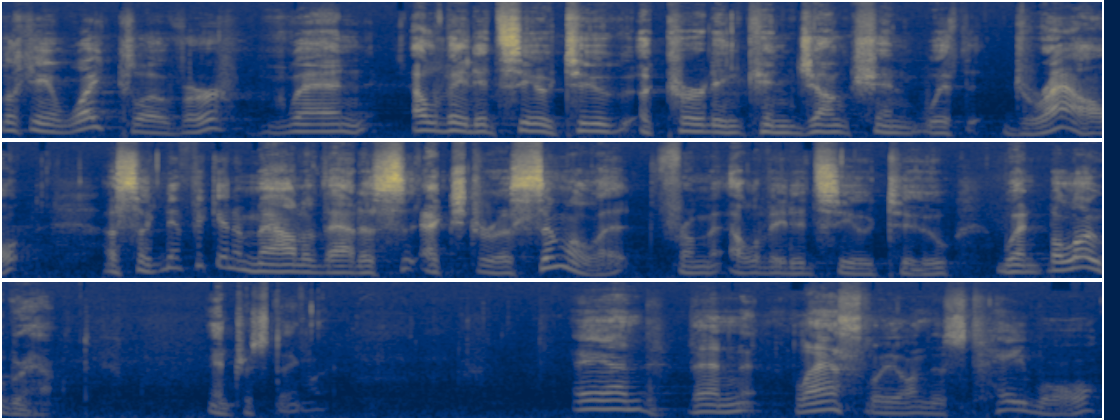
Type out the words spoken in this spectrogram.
Looking at white clover, when elevated CO2 occurred in conjunction with drought, a significant amount of that extra assimilate from elevated CO2 went below ground, interestingly. And then lastly on this table,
